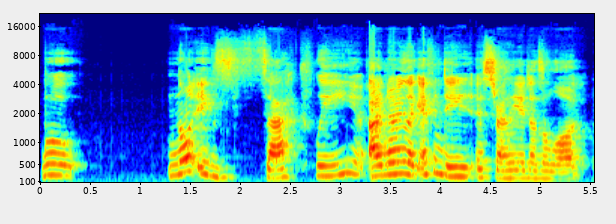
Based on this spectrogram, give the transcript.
well not exactly exactly. I know like FND Australia does a lot,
